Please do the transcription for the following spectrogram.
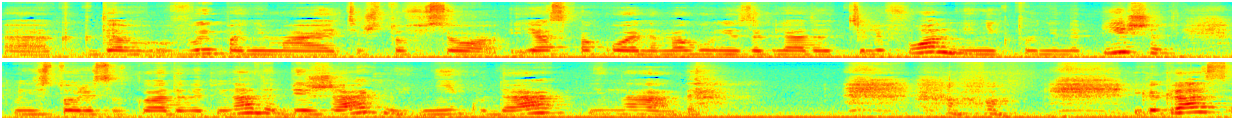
э, когда вы понимаете, что все, я спокойно могу не заглядывать в телефон, мне никто не напишет, мне сторис выкладывать не надо, бежать никуда не надо. И как раз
